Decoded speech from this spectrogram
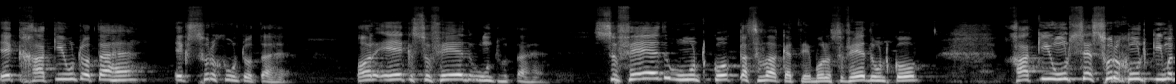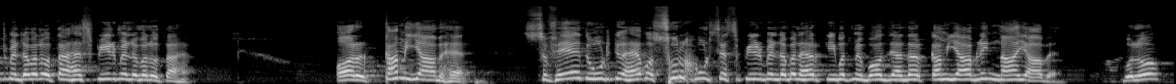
एक खाकी ऊँट होता है, एक सुर्ख ऊँट होता है और एक सफ़ेद ऊँट होता है। सफ़ेद ऊँट को कस्बा कहते हैं। बोलो, सफ़ेद ऊँट को। खाकी ऊँट से सुर्ख ऊँट कीमत में डबल होता है, स्पीड में डबल होता है। और कम याब है। सफ़ेद ऊँट जो है, वो सुर्ख ऊँट से स्पीड में डबल है और कीमत में बहुत ज़्यादा। और कम याब नहीं, ना याब है। बोलो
